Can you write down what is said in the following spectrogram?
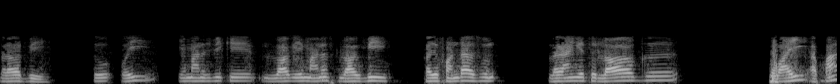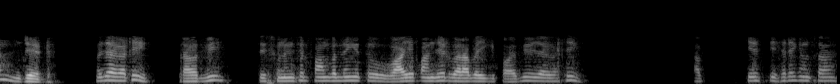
बराबर बी तो वही ए माइनस बी के log A minus log B का जो फंडा है, उसको लगाएँगे तो लॉग वाई अपान जेड हो जाएगा, ठीक? बराबर बी तो एक्सपोनेंशियल फॉर्म बदल देंगे तो वाई अपान जेड बराबर ई की पावर भी हो जाएगा, ठीक? अब केस तीसरे के अनुसार।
